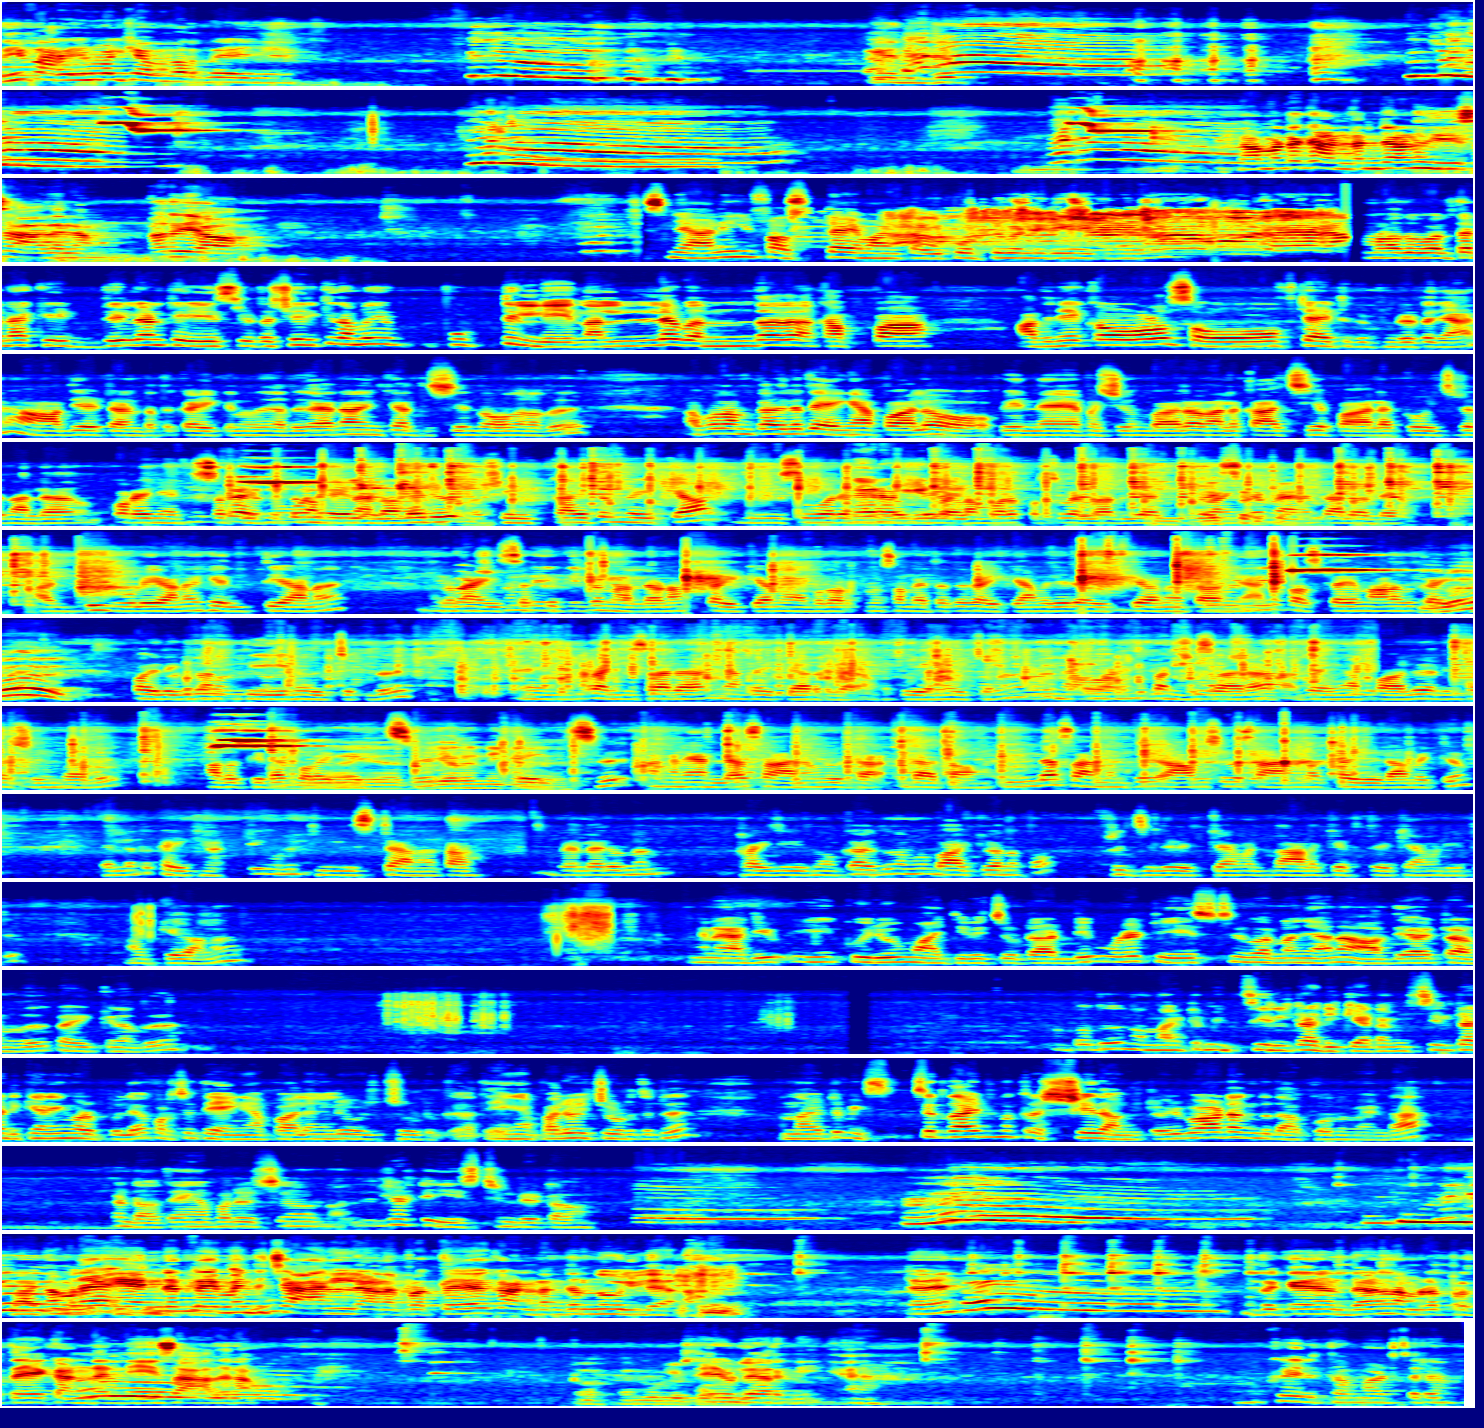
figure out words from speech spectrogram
നീ പറയുമ്പോഴേക്കും അവൻ പറഞ്ഞു കഴിഞ്ഞു. എന്ത്? നമ്മുടെ കണ്ടന്റാണ് ഈ സാധനം. അറിയോ? ഞാൻ ഈ ഫസ്റ്റ് ടൈമാണ് കൈ പൊട്ട് വെള്ളിരി കഴിക്കുന്നത്. നമ്മളതുപോലെ തന്നെ കിഡിലും ടേസ്റ്റ് കിട്ടും ശരിക്കും നമ്മൾ ഈ പുട്ടില്ലേ നല്ല വെന്ത കപ്പ അതിനേക്കാളും സോഫ്റ്റ് ആയിട്ട് കിട്ടുന്നുണ്ട് കേട്ടോ. ഞാൻ ആദ്യമായിട്ടാണ് അത് കഴിക്കുന്നത്. അത് കാരണമാണ് എനിക്ക് അതിശയം തോന്നുന്നത് അപ്പോൾ നമുക്കതിൽ തേങ്ങാപ്പാലോ പിന്നെ പശുവിൻ പാലോ നല്ല കാച്ചിയ പാലൊക്കെ ഒഴിച്ചിട്ട് നല്ല കുറേ നെറ്റ്സൊക്കെ ഇട്ടിട്ട് നമുക്ക് നല്ലൊരു ഷെയ്ക്കായിട്ടും കഴിക്കാം. ജ്യൂസ് പോലെ വെള്ളം പോലെ കുറച്ച് വെള്ളം അധികം ആക്കിയിട്ട് വേനൽക്കാലം അല്ലേ? അടിപൊളിയാണ് ഹെൽത്തിയാണ് ഐസൊക്കെ ഇട്ടിട്ട് നല്ലോണം കഴിക്കാൻ നോമ്പ് തുറക്കുന്ന സമയത്തൊക്കെ കഴിക്കാൻ വലിയ ഒരു ഐറ്റമാണ് കേട്ടോ. ഞാൻ ഫസ്റ്റ് ടൈമാണ് ഇത് കഴിക്കുന്നത്. അപ്പോൾ അതിലേക്ക് നമ്മൾ തേൻ ഒഴിച്ചിട്ട് എനിക്ക് പഞ്ചസാര ഞാൻ കഴിക്കാറില്ല. അപ്പോൾ തേൻ ഒഴിച്ചത് നമുക്ക് വേണമെങ്കിൽ പഞ്ചസാര തേങ്ങാപ്പാൽ അല്ലെങ്കിൽ പശുവിൻ പാൽ അതൊക്കെ ഇടാം. കുറേ മിക്സ് ഡേറ്റ്സ് അങ്ങനെ എല്ലാ സാധനങ്ങളും ഇടാം ഇടാട്ടോ എല്ലാ സാധനം നമുക്ക് ആവശ്യമുള്ള സാധനങ്ങളൊക്കെ ഇടാൻ പറ്റും. എന്നിട്ട് കഴിക്കാം അടിപൊളി ടേസ്റ്റാണ് കേട്ടോ. അപ്പോൾ എല്ലാവരും ഒന്ന് ട്രൈ ചെയ്ത് നോക്കുക ഇത് നമ്മൾ ബാക്കി വന്നപ്പോൾ ഫ്രിഡ്ജിൽ വെക്കാൻ വേണ്ടി നാളേക്ക് എടുത്ത് വെക്കാൻ വേണ്ടിയിട്ട് ആക്കിയതാണ്. അങ്ങനെ അടി ഈ കുരു മാറ്റി വെച്ചു കേട്ടോ അടിപൊളി ടേസ്റ്റ് എന്ന് പറഞ്ഞാൽ ഞാൻ ആദ്യമായിട്ടാണിത് കഴിക്കുന്നത് അപ്പോൾ അത് നന്നായിട്ട് മിക്സിയിലിട്ട് അടിക്കുക കേട്ടോ മിക്സിയിലിട്ട് അടിക്കുകയാണെങ്കിൽ കുഴപ്പമില്ല. കുറച്ച് തേങ്ങാപ്പാലെങ്കിലും ഒഴിച്ചു കൊടുക്കുക. തേങ്ങാപ്പാൽ ഒഴിച്ചു കൊടുത്തിട്ട് നന്നായിട്ട് മിക്സ് ചെറുതായിട്ടൊന്ന് ക്രഷ് ചെയ്താൽ മതി ഒരുപാട് അങ്ങോട്ട് ഇതാക്കുകയൊന്നും വേണ്ട. കണ്ടോ? തേങ്ങാപ്പാൽ ഒഴിച്ച് നല്ല ടേസ്റ്റ് ഉണ്ട് കേട്ടോ നമ്മുടെ എന്റർടൈൻമെന്റ് ചാനലാണ് പ്രത്യേക കണ്ടന്റ് ഒന്നും ഇല്ല ഇതൊക്കെ ഇതാണ് നമ്മുടെ പ്രത്യേക കണ്ടന്റ് ഈ സാധനം. ഉള്ളി ഉള്ളിൽ ഇറങ്ങി. ആ. നമുക്ക് ഇരുത്താൻ മാടിത്തരാം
